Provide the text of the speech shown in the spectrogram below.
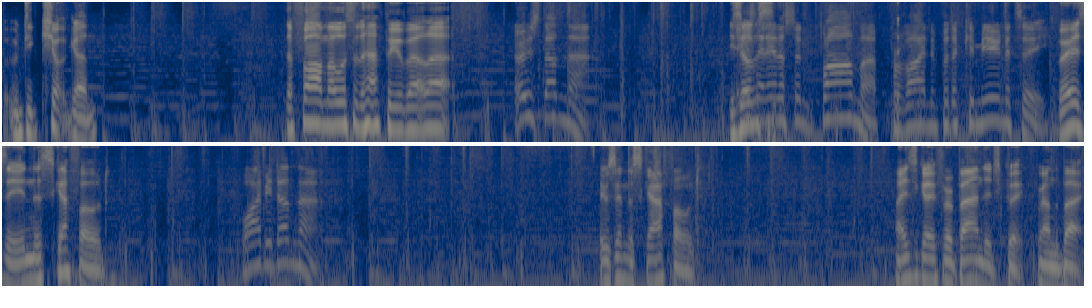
with the shotgun. The farmer wasn't happy about that. Who's done that? He's He's an innocent farmer providing for the community. Where is he? In the scaffold. Why have you done that? He was in the scaffold. I need to go for a bandage quick around the back.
